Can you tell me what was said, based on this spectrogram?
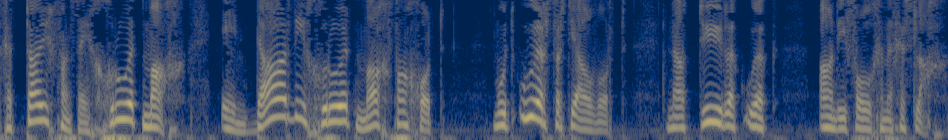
getuig van sy groot mag en daardie groot mag van God moet oorvertel word natuurlik ook aan die volgende geslag.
